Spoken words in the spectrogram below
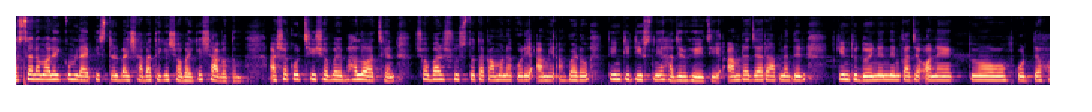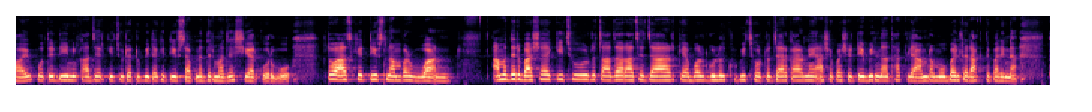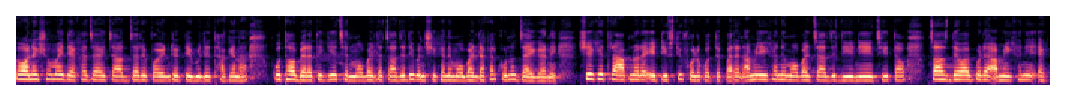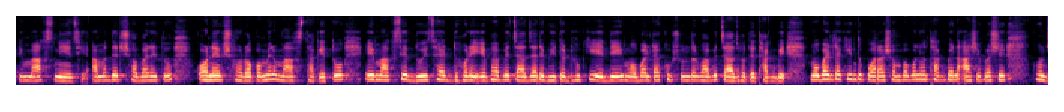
আসসালামু আলাইকুম, lifestyle by সাবা থেকে সবাইকে স্বাগতম। আশা করছি সবাই ভালো আছেন। সবার সুস্থতা কামনা করে আমি আবারও তিনটি টিপস নিয়ে হাজির হয়েছি। আমরা যারা আপনাদের কিন্তু দৈনন্দিন কাজে অনেক তো করতে হয়, প্রতিদিন কাজের কিছুটা টুকিটাকি টিপস আপনাদের মাঝে শেয়ার করব। তো আজকের টিপস নাম্বার ওয়ান আমাদের বাসায় কিছু চার্জার আছে যার কেবলগুলো খুবই ছোট, যার কারণে আশেপাশে টেবিল না থাকলে আমরা মোবাইলটা রাখতে পারি না। তো অনেক সময় দেখা যায় চার্জারের পয়েন্টের টেবিলে থাকে না, কোথাও বেড়াতে গিয়েছেন, মোবাইলটা চার্জে দেবেন, সেখানে মোবাইল রাখার কোনো জায়গা নেই। সেক্ষেত্রে আপনারা এই টিপসটি ফলো করতে পারেন। আমি এখানে মোবাইল চার্জে দিয়ে নিয়েছি, তাও চার্জ দেওয়ার পরে আমি এখানে একটি মাস্ক নিয়েছি। আমাদের সবারই তো অনেক রকমের মাস্ক থাকে, তো এই মাস্কের দুই সাইড ধরে এভাবে চার্জারের ভিতর ঢুকিয়ে দিয়ে মোবাইলটা খুব সুন্দরভাবে চার্জ হতে থাকবে। মোবাইলটা কিন্তু পড়ার সম্ভাবনা থাকবে না। আশেপাশে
